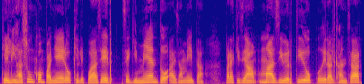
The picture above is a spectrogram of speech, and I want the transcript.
que elijas un compañero que le pueda hacer seguimiento a esa meta para que sea más divertido poder alcanzar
